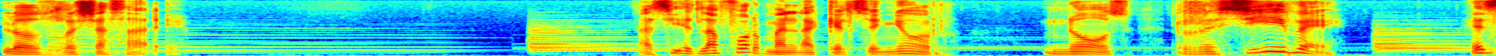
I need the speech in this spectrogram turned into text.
los rechazaré. Así es la forma en la que el Señor nos recibe. Es,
